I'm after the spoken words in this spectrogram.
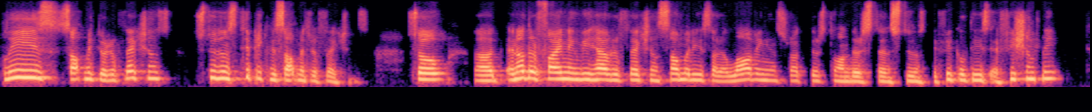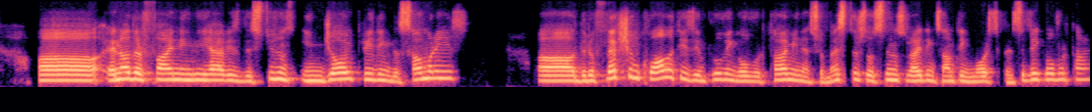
please submit your reflections, students typically submit reflections. So uh, another finding we have reflection summaries are allowing instructors to understand students' difficulties efficiently. Uh, another finding we have is the students enjoyed reading the summaries uh, the reflection quality is improving over time in a semester, so students writing something more specific over time.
